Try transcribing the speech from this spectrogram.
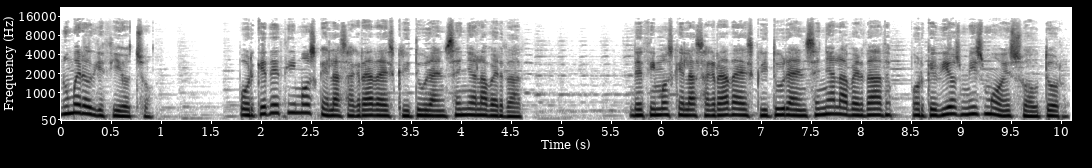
Número 18. ¿Por qué decimos que la Sagrada Escritura enseña la verdad? Decimos que la Sagrada Escritura enseña la verdad porque Dios mismo es su autor,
